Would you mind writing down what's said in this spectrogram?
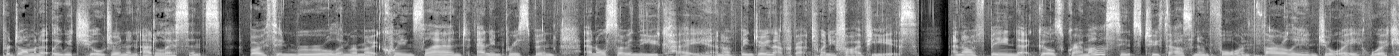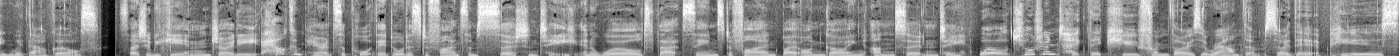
predominantly with children and adolescents, both in rural and remote Queensland and in Brisbane, and also in the UK. And I've been doing that for about 25 years. And I've been at Girls Grammar since 2004 and thoroughly enjoy working with our girls. So, to begin, Jodie, how can parents support their daughters to find some certainty in a world that seems defined by ongoing uncertainty? Well, children take their cue from those around them, so their peers,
